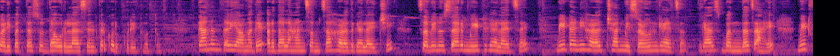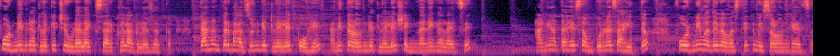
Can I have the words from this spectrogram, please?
कढीपत्तासुद्धा उरला असेल तर कुरकुरीत होतो. त्यानंतर यामध्ये अर्धा लहान चमचा हळद घालायची. चवीनुसार मीठ घालायचं आहे मीठ आणि हळद छान मिसळून घ्यायचं. गॅस बंदच आहे. मीठ फोडणीत घातलं की चिवड्याला एकसारखं लागलं जातं. त्यानंतर भाजून घेतलेले पोहे आणि तळून घेतलेले शेंगदाणे घालायचे. आणि आता हे संपूर्ण साहित्य फोडणीमध्ये व्यवस्थित मिसळून घ्यायचं.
